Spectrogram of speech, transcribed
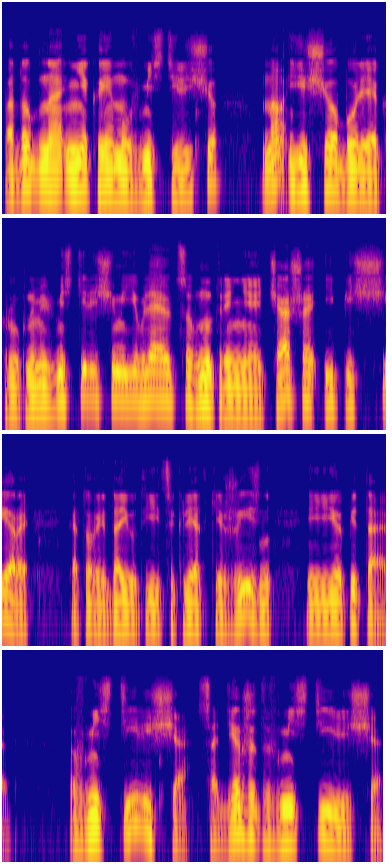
подобно некоему вместилищу, но еще более крупными вместилищами являются внутренняя чаша и пещеры, которые дают яйцеклетке жизнь и ее питают. Вместилища содержат вместилища,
